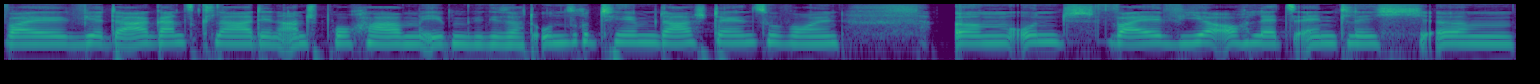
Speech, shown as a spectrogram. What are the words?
weil wir da ganz klar den Anspruch haben, eben wie gesagt unsere Themen darstellen zu wollen ähm, und weil wir auch letztendlich, ähm,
